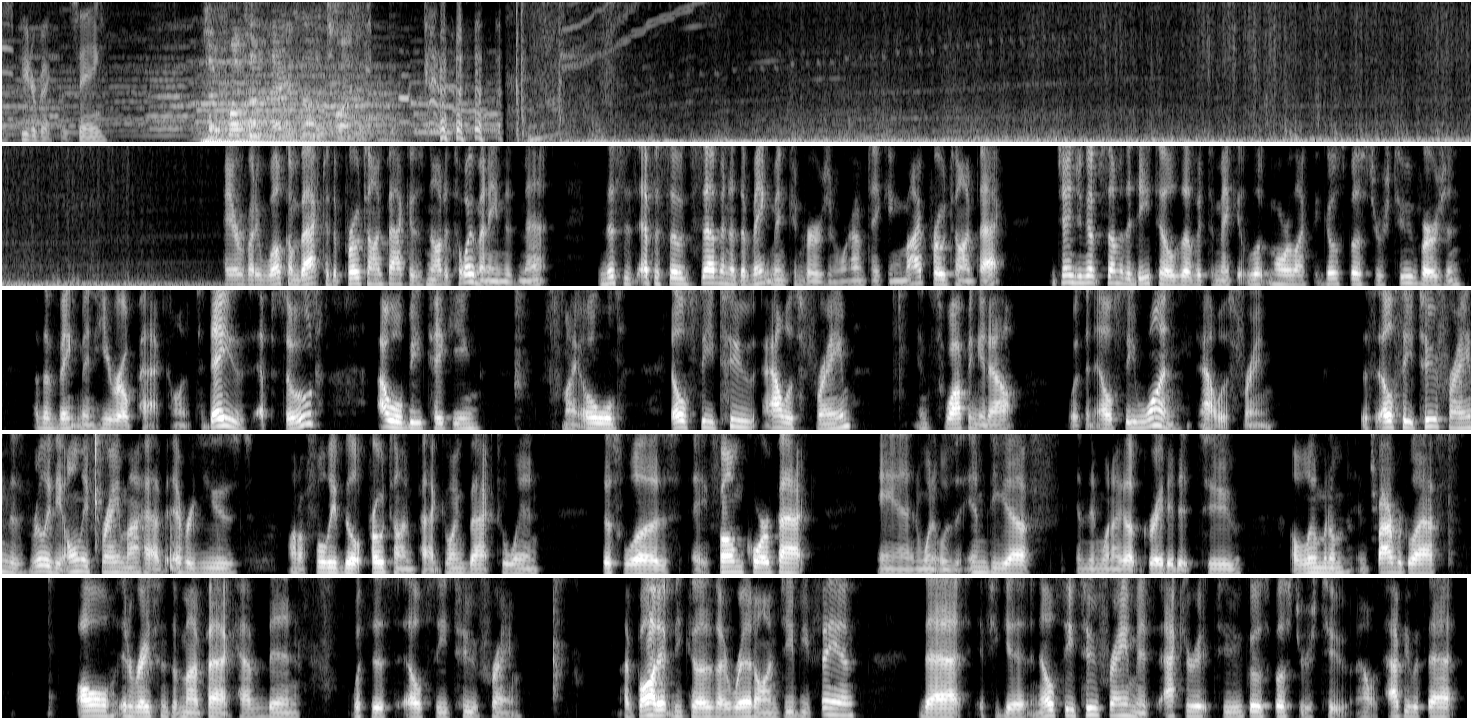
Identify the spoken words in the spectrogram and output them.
This is Peter Venkman saying. The proton pack is not a toy. Hey everybody, welcome back to the Proton Pack is Not a Toy. My name is Matt, and this is episode 7 of the Venkman conversion, where I'm taking my Proton Pack and changing up some of the details of it to make it look more like the Ghostbusters 2 version of the Venkman Hero Pack. On today's episode, I will be taking my old LC2 Alice frame and swapping it out with an LC1 Alice frame. This LC2 frame is really the only frame I have ever used on a fully built proton pack going back to when this was a foam core pack and when it was an MDF and then when I upgraded it to aluminum and fiberglass all iterations of my pack have been with this LC2 frame. I bought it because I read on GB Fans that if you get an LC2 frame, it's accurate to Ghostbusters 2. And I was happy with that.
